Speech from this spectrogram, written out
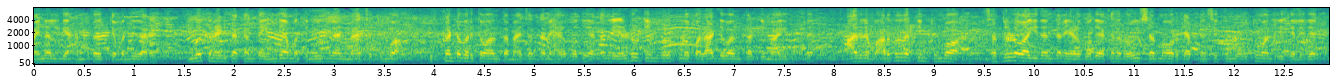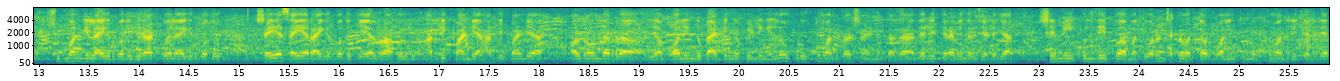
ಫೈನಲ್ಗೆ ಹಂತಕ್ಕೆ ಬಂದಿದ್ದಾರೆ. ಇವತ್ತು ನಡೀತಕ್ಕಂಥ ಇಂಡಿಯಾ ಮತ್ತು ನ್ಯೂಜಿಲೆಂಡ್ ಮ್ಯಾಚ್ ತುಂಬ ಉತ್ಕಂಠಭರಿತವಾದಂಥ ಮ್ಯಾಚ್ ಅಂತಲೇ ಹೇಳ್ಬೋದು. ಯಾಕಂದರೆ ಎರಡೂ ಟೀಮ್ಗಳು ಕೂಡ ಬಲಾಢ್ಯವಾದಂಥ ಟೀಮ್ ಆಗಿರುತ್ತೆ. ಆದರೆ ಭಾರತದ ಟೀಮ್ ತುಂಬ ಸದೃಢವಾಗಿದೆ ಅಂತಲೇ ಹೇಳ್ಬೋದು. ಯಾಕಂದರೆ ರೋಹಿತ್ ಶರ್ಮಾ ಅವರ ಕ್ಯಾಪ್ಟನ್ಸಿ ತುಂಬ ಉತ್ತಮವಾದ ರೀತಿಯಲ್ಲಿದೆ. ಶುಭ್ಮನ್ ಗಿಲ್ ಆಗಿರ್ಬೋದು, ವಿರಾಟ್ ಕೊಹ್ಲಿ ಆಗಿರ್ಬೋದು ಶ್ರೇಯಸ್ ಅಯ್ಯರ್ ಆಗಿರ್ಬೋದು K L Rahul, Hardik Pandya. Hardik Pandya all rounder bowling batting fielding ಎಲ್ಲವೂ ಕೂಡ ಉತ್ತಮವಾದ ಪ್ರದರ್ಶನ ನೀಡುತ್ತದೆ ಅದೇ ರೀತಿ ರವೀಂದ್ರ ಜಡೇಜಾ, ಶಮಿ, ಕುಲ್ದೀಪ್ ಮತ್ತು ವರುಣ್ ಚಕ್ರವರ್ತಿ ಅವರ ಬಾಲಿಂಗ್ ತುಂಬ ಉತ್ತಮವಾದ ರೀತಿಯಲ್ಲಿದೆ.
